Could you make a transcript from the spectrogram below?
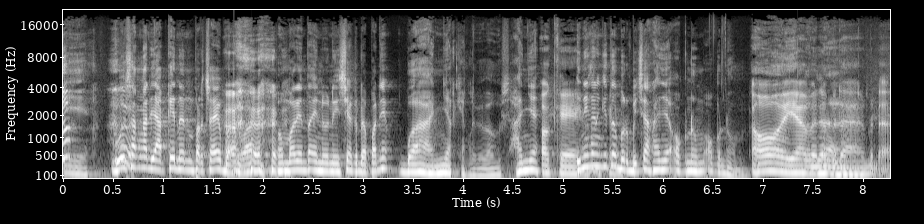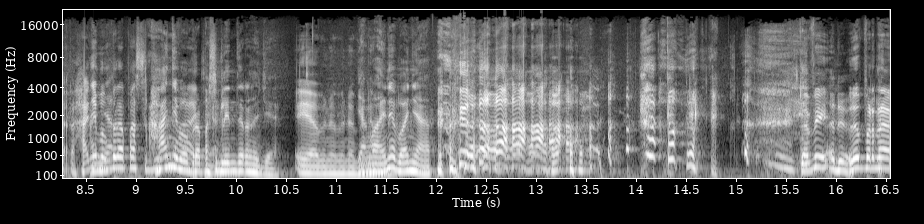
Iya. Gue sangat yakin dan percaya bahwa pemerintah Indonesia ke depannya banyak yang lebih bagus. Hanya Oke, ini kan kita berbicara hanya oknum-oknum. Oh iya benar-benar benar. Hanya, beberapa segelintir hanya beberapa aja. segelintir saja. Iya benar-benar. Yang benar. lainnya banyak. Tapi lu pernah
